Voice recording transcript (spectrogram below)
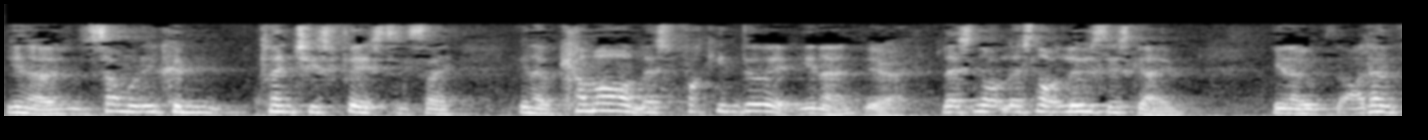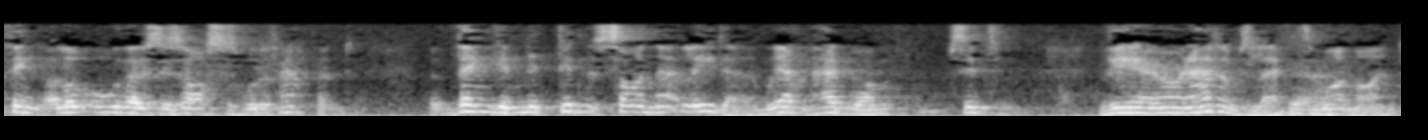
you know, someone who can clench his fist and say, you know, come on, let's fucking do it, you know, Yeah. let's not let's not lose this game. You know, I don't think a lot, all those disasters would have happened. But Wenger didn't sign that leader. We haven't had one since Vieira and Adams left, to my mind.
